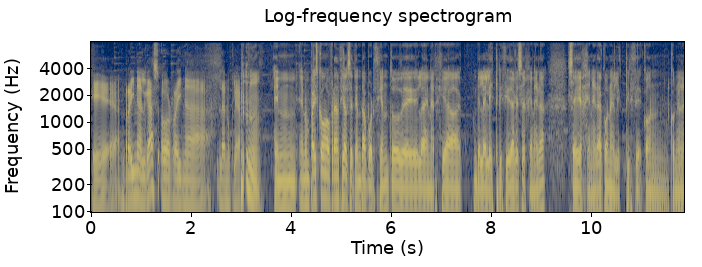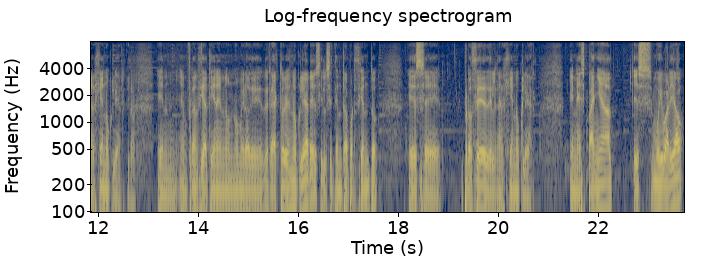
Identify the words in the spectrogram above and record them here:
¿reina el gas o reina la nuclear? En, en, un país como Francia, el 70% de la energía, de la electricidad que se genera, se genera con, con, con energía nuclear. Claro. En, en, Francia tienen un número de, de, reactores nucleares y el 70% es, eh, procede de la energía nuclear. En España es muy variado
